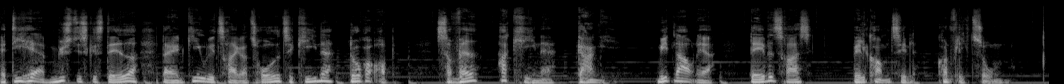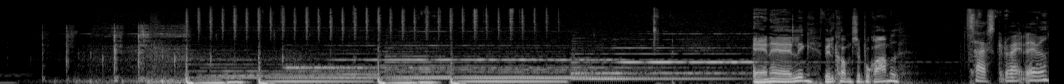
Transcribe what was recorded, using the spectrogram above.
at de her mystiske steder, der angiveligt trækker tråde til Kina, dukker op. Så hvad har Kina gang i? Mit navn er David Træs. Velkommen til Konfliktzonen. Anne Alling, velkommen til programmet. Tak skal du have, David.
